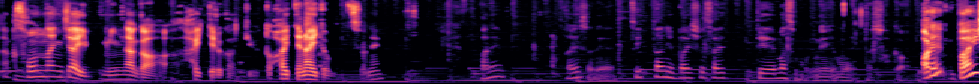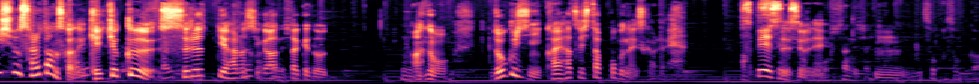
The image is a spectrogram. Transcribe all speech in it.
なんかそんなにじゃあみんなが入ってるかっていうと入ってないと思うんですよね。あれ？あれですよね。ツイッターに買収されてますもんねもう確か、あれ？買収されたんですかね？結局、最するっていう話があったけど、うん。あの、独自に開発したっぽくないですかね。あスペースですよね。そっかそっか。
